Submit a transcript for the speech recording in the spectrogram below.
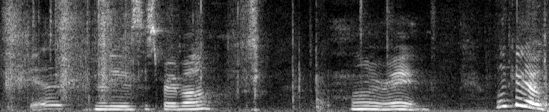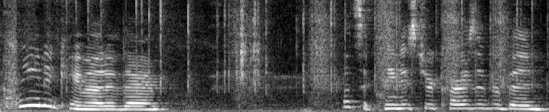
Sure. You want to use the spray bottle? All right. Look at how clean it came out of there. That's the cleanest your car's ever been.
